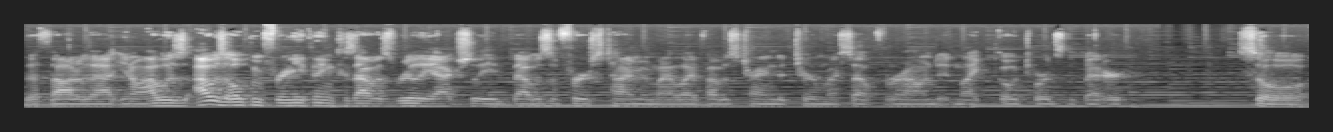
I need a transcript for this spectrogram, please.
The thought of that, you know, I was I was open for anything because I was really actually that was the first time in my life I was trying to turn myself around and like go towards the better. So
